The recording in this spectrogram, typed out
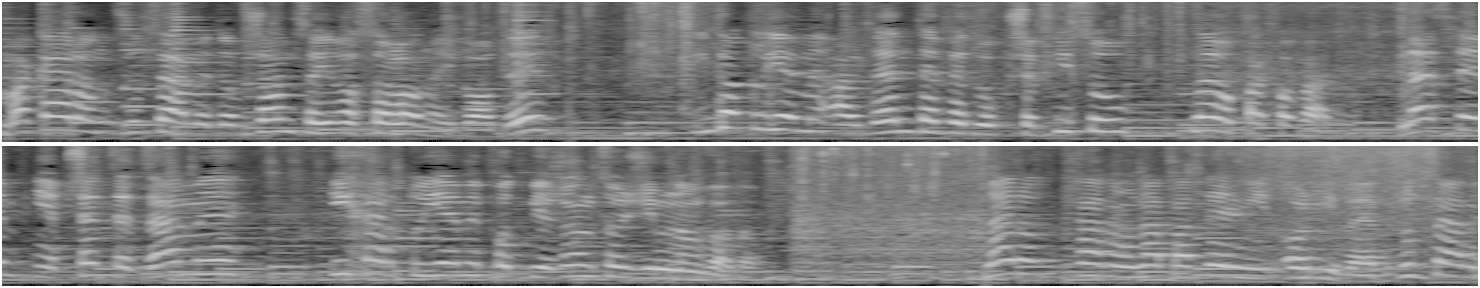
Makaron wrzucamy do wrzącej, osolonej wody i gotujemy al dente według przepisu na opakowaniu. Następnie przecedzamy i hartujemy pod bieżącą zimną wodą. Na rozgrzaną na patelni oliwę wrzucamy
